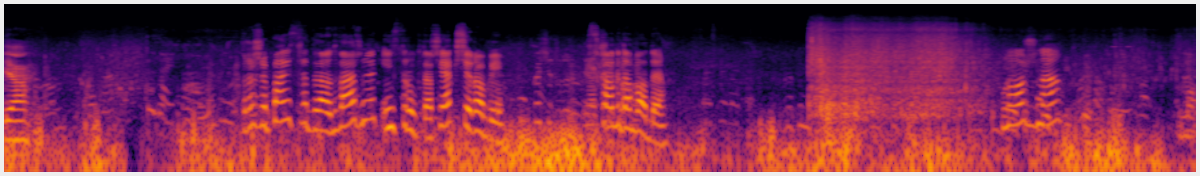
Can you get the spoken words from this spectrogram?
Ja. Proszę Państwa, dla odważnych instruktaż. Jak się robi? Skok do wody. Można? Mo-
